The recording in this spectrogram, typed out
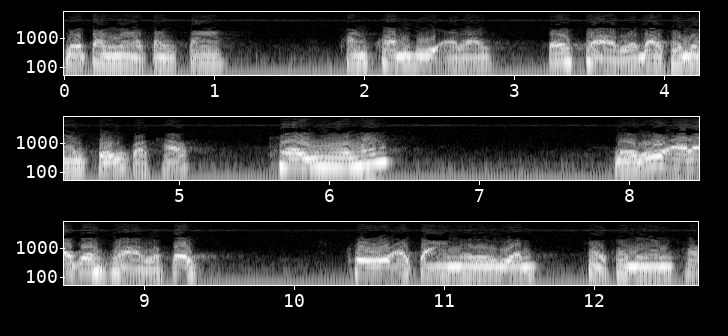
ในต่างหน้าต่างตาทำความดีอะไรไปสอบแล้วได้คะแนนสูงกว่าเขา เคยมีไหมไม่รู้อะไรไปสอบหรือไปครูอาจารย์ในโรงเรียนให้คะแนนเขา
